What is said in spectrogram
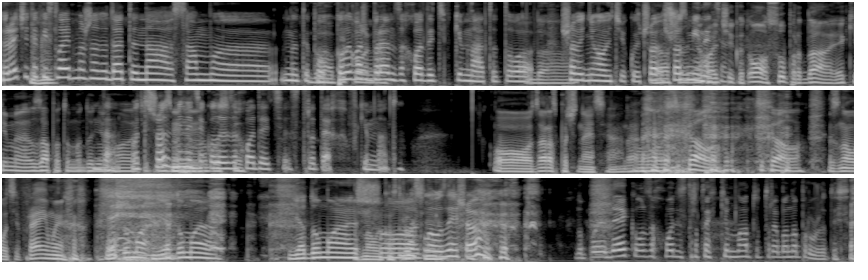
До речі, такий Мгм. слайд можна додати на сам, е, ну, типу, Да, коли ваш бренд заходить в кімнату, то Да. що від нього очікують? Що, Да, що від нього зміниться? очікують? О, супер, да. Якими запитами до Да. нього? От що зміниться, коли области? заходить стратег в кімнату? О, зараз почнеться. Да. О, цікаво, цікаво. Знову ці фрейми. Я думаю, я думаю, я думаю, Знову що... По слову зайшов. Ну, по ідеї, коли заходить стратег кімнату, треба напружитися.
